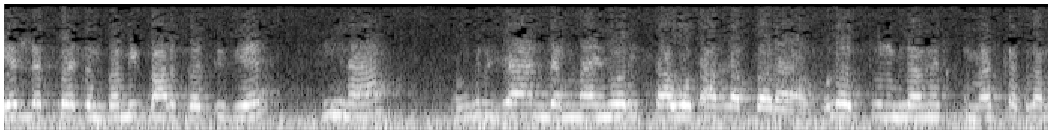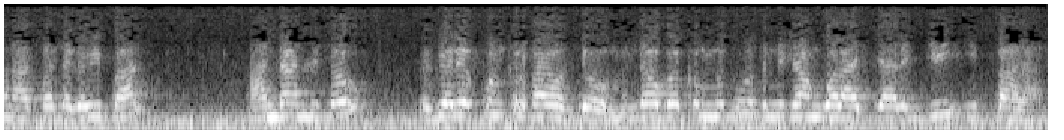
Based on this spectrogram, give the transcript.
የለበትም በሚባልበት ጊዜ ሲና እንግልጃ እንደማይኖር ይታወቃል ነበረ። ሁለቱንም ለመጥቀስ ለምን አስፈለገ ቢባል አንዳንድ ሰው እገሌ እኮ እንቅልፍ አይወስደውም እንዳው በቅምጡ ትንሽ አንጎላጃል እንጂ ይባላል።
